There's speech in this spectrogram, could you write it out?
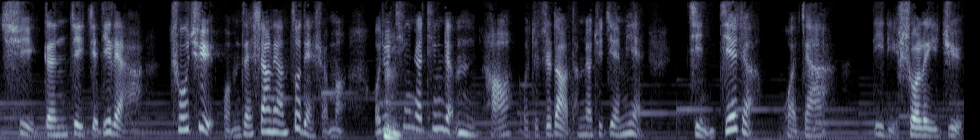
去跟这姐弟俩出去，我们再商量做点什么。”我就嗯听着听着，嗯，好，我就知道他们要去见面。紧接着，我家弟弟说了一句：“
